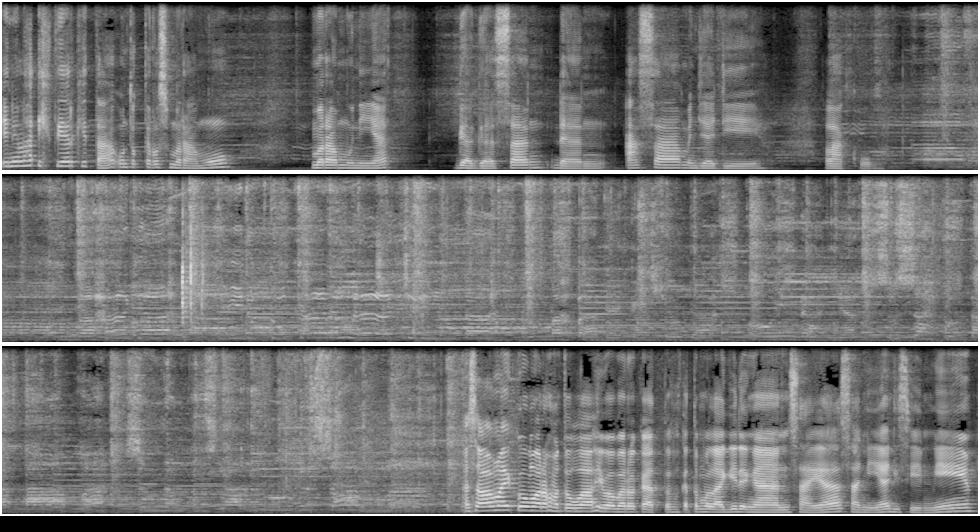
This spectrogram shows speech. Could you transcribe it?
inilah ikhtiar kita untuk terus meramu, meramu niat, gagasan, dan asa menjadi laku. Oh Senang selalu bersama Assalamualaikum warahmatullahi wabarakatuh. Ketemu lagi dengan saya Sania di sini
